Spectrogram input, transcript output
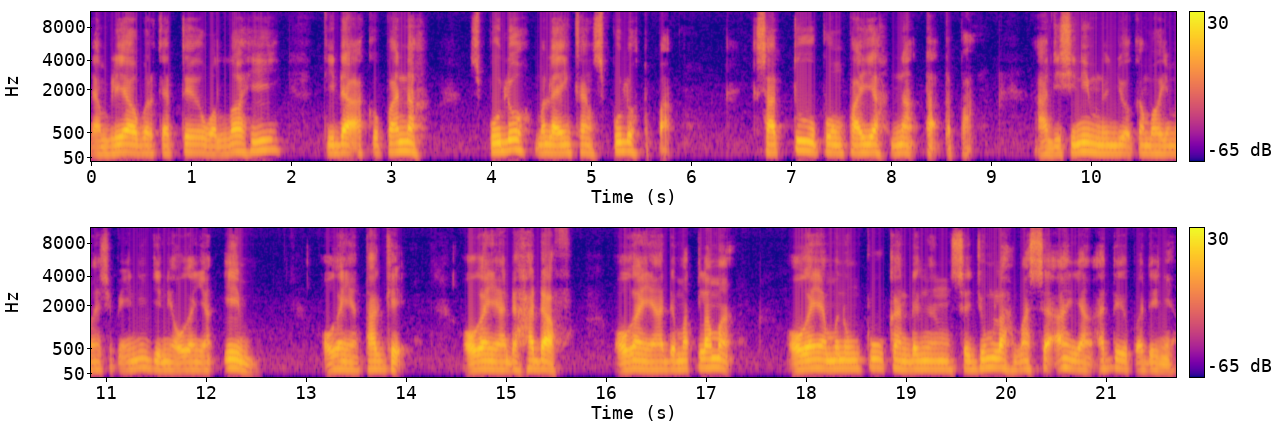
Dan beliau berkata, Wallahi tidak aku panah sepuluh melainkan sepuluh tepat. Satu pun payah nak tak tepat. Ha, di sini menunjukkan bahawa Imam Syafi'i ini jenis orang yang aim. Orang yang target. Orang yang ada hadaf orang yang ada matlamat, orang yang menumpukan dengan sejumlah masalah yang ada padanya.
